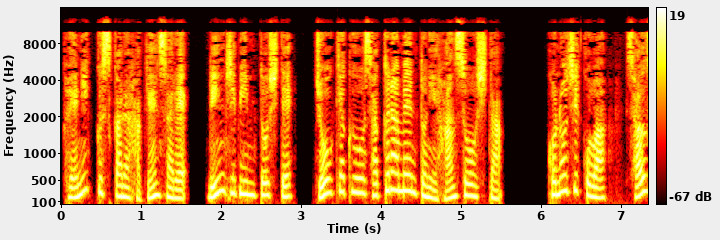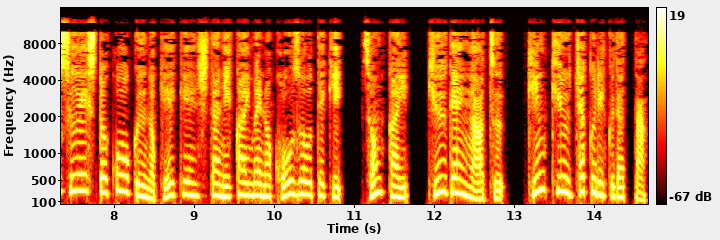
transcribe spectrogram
フェニックスから派遣され、臨時便として乗客をサクラメントに搬送した。この事故はサウスウエスト航空の経験した2回目の構造的損壊、急減圧、緊急着陸だった。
